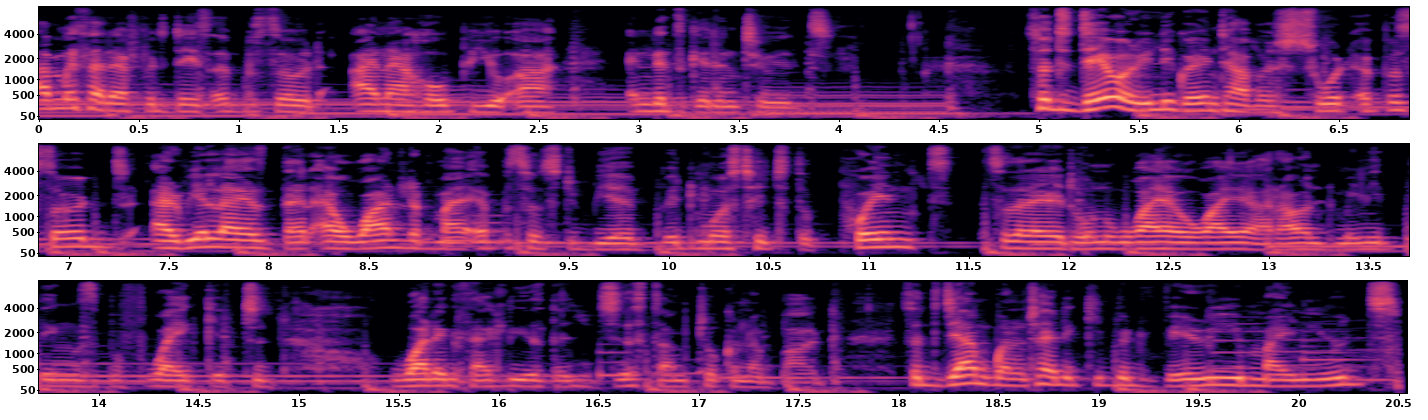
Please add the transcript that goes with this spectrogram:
I'm excited for today's episode and I hope you are. And let's get into it. So today we're really going to have a short episode. I realized that I wanted my episodes to be a bit more straight to the point so that I don't wire wire around many things before I get to what exactly is the gist I'm talking about. So today I'm going to try to keep it very minute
